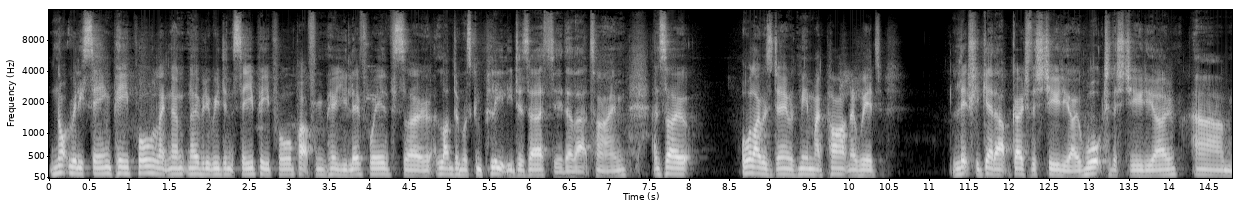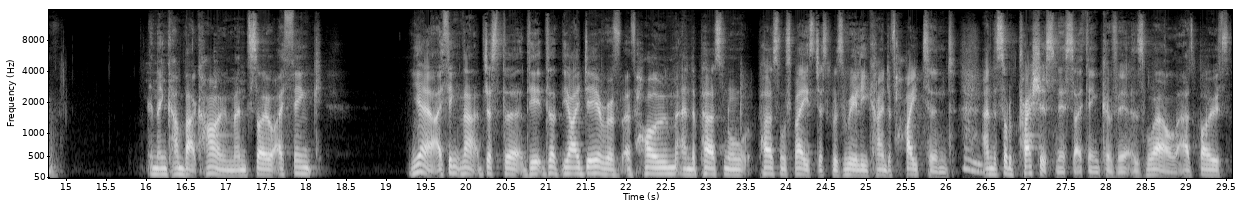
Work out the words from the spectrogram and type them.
not really seeing people. Like no, nobody, we didn't see people apart from who you live with. So London was completely deserted at that time. And so all I was doing with me and my partner, we'd literally get up, go to the studio, walk to the studio, um, and then come back home. And so I think, yeah, I think that just the the the, the idea of, of home and the personal personal space just was really kind of heightened, mm. and the sort of preciousness I think of it as well as both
